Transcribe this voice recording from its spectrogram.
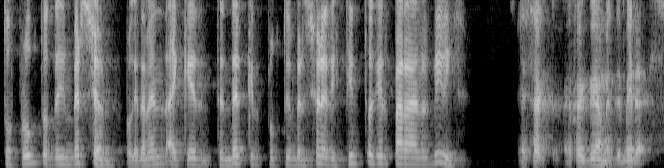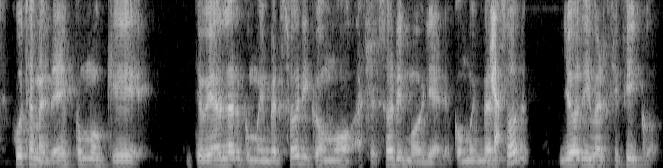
tus productos de inversión, porque también hay que entender que el producto de inversión es distinto que el para el vivir. Exacto, efectivamente. Mira, justamente es como que te voy a hablar como inversor y como asesor inmobiliario. Como inversor, yo diversifico,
